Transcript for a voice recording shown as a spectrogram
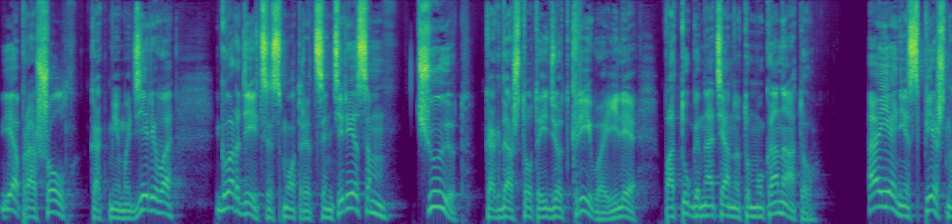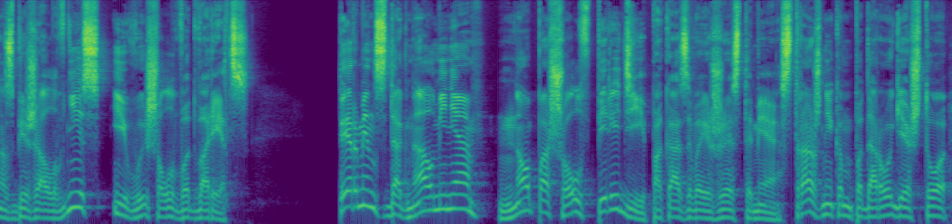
Я прошел, как мимо дерева. Гвардейцы смотрят с интересом, чуют, когда что-то идет криво или по туго натянутому канату. А я неспешно сбежал вниз и вышел во дворец. Терминс догнал меня, но пошел впереди, показывая жестами стражникам по дороге, что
